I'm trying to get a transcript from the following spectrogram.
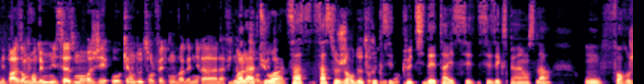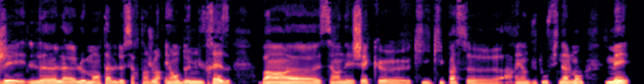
mais par exemple, en 2016, mm. moi, j'ai aucun doute sur le fait qu'on va gagner la, la finale. Voilà, tu vois, ça, ça, ce genre de truc, ces petits détails, ces, ces expériences-là, ont forgé le, le, mental de certains joueurs. Et en 2013, ben, euh, c'est un échec euh, qui, qui passe euh, à rien du tout finalement. Mais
